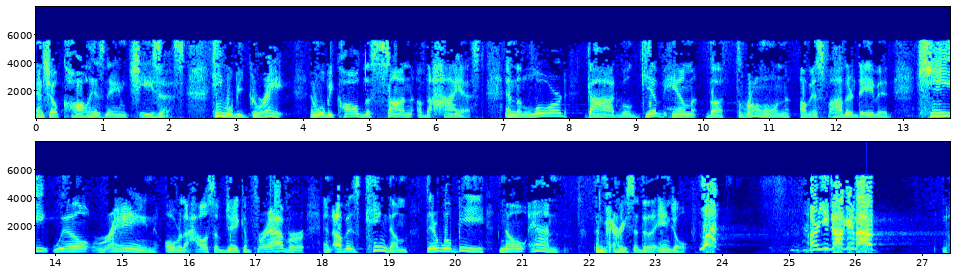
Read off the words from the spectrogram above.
and shall call his name Jesus. He will be great and will be called the Son of the Highest. And the Lord God will give him the throne of his father David. He will reign over the house of Jacob forever, and of his kingdom there will be no end. Then Mary said to the angel, What? Are you talking about? No,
